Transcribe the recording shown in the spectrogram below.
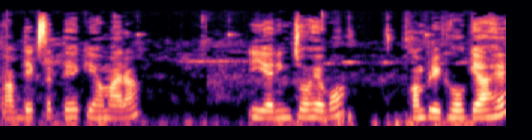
तो आप देख सकते हैं कि हमारा ईयरिंग जो है वो कंप्लीट हो गया है।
